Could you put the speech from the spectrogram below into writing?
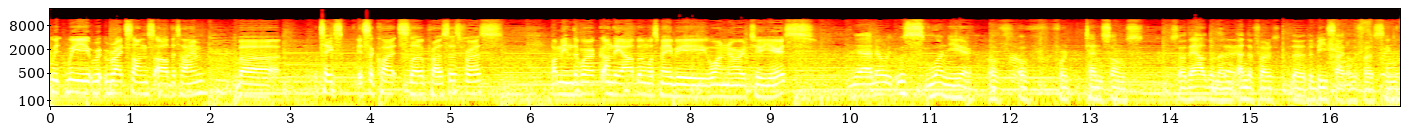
We, we write songs all the time, but it takes it's a quite slow process for us. I mean, the work on the album was maybe one or two years. Yeah, no, it was one year of, of for ten songs. So the album and, and the first the, the B side on the first single.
